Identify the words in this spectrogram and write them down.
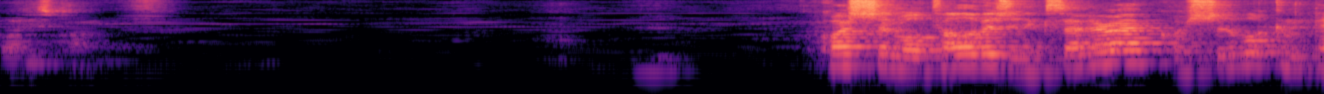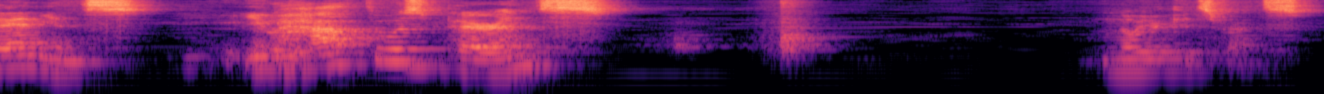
what he's playing with. Questionable television, etc. Questionable companions. You have to, as parents, know your kids' friends.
